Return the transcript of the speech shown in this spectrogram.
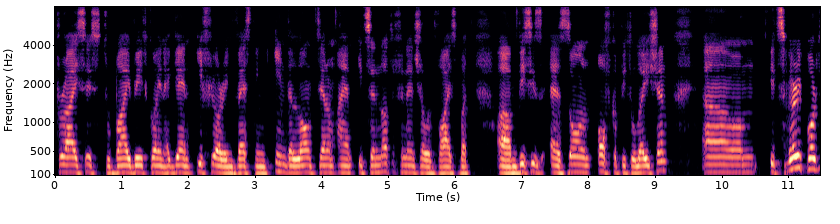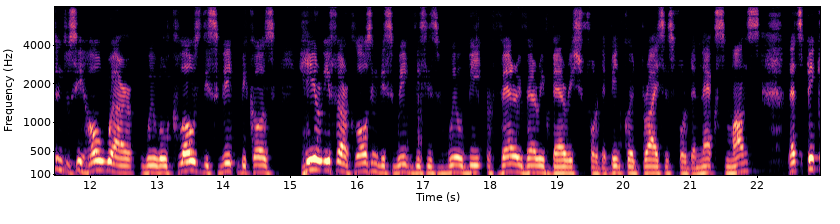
prices to buy Bitcoin. Again, if you are investing in the long term, I am, it's a not a financial advice, but um, this is a zone of capitulation um, it's very important to see how we are we will close this week because here if we are closing this week this is will be very very bearish for the bitcoin prices for the next months let's speak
